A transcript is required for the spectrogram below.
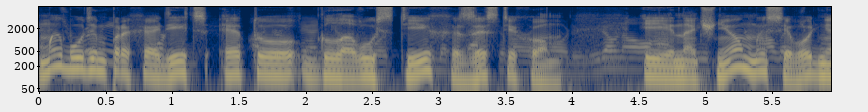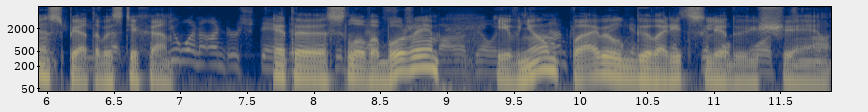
Мы будем проходить эту главу стих за стихом. И начнем мы сегодня с пятого стиха. Это Слово Божие, и в нем Павел говорит следующее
